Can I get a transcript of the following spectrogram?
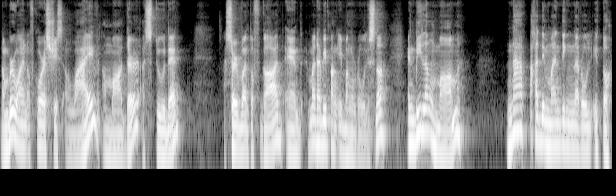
number one, of course, she's a wife, a mother, a student, a servant of God, and madami pang ibang roles, no? And bilang mom, napaka-demanding na role ito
